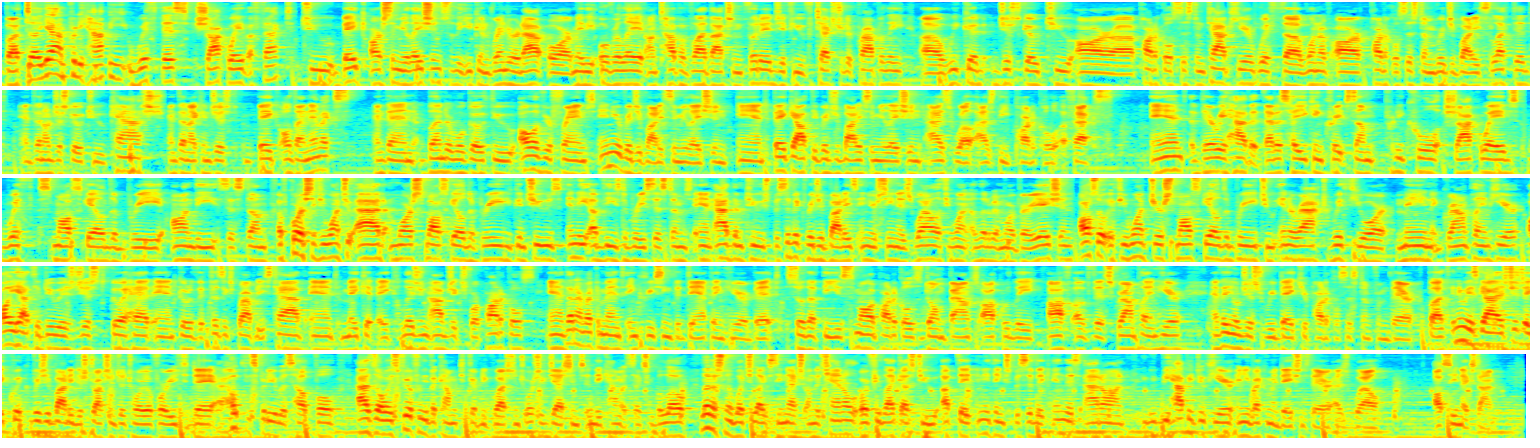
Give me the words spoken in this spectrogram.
But uh, yeah, I'm pretty happy with this shockwave effect to bake our simulation so that you can render it out or maybe overlay it on top of live action footage if you've textured it properly. Uh, we could just go to our uh, particle system tab here with uh, one of our particle system rigid body selected and then I'll just go to cache and then I can just bake all dynamics and then Blender will go through all of your frames in your rigid body simulation and bake out the rigid body simulation as well as the particle effects. And there we have it. That is how you can create some pretty cool shock waves with small scale debris on the system. Of course, if you want to add more small scale debris, you can choose any of these debris systems and add them to specific rigid bodies in your scene as well if you want a little bit more variation. Also, if you want your small scale debris to interact with your main ground plane here, all you have to do is just go ahead and go to the physics properties tab and make it a collision object for particles. And then I recommend increasing the damping here a bit so that these smaller particles don't bounce awkwardly off of of this ground plane here, and then you'll just rebake your particle system from there. But anyways, guys, just a quick rigid body destruction tutorial for you today. I hope this video was helpful. As always, feel free to leave a comment if you have any questions or suggestions in the comment section below. Let us know what you'd like to see next on the channel, or if you'd like us to update anything specific in this add-on, we'd be happy to hear any recommendations there as well. I'll see you next time.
